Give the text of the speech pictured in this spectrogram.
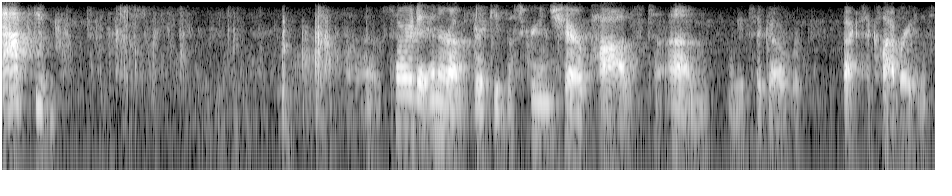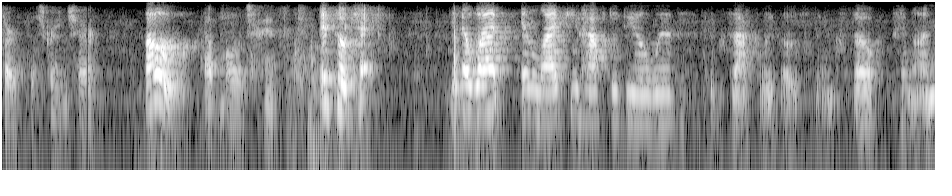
active Sorry to interrupt, Vicki. The screen share paused. Um, we need to go back to Collaborate and start the screen share. Oh. I apologize. It's okay. You know what? In life, you have to deal with exactly those things. So hang on.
